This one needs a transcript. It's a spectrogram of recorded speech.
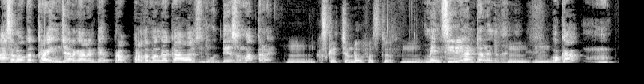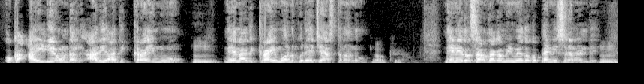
అసలు ఒక క్రైమ్ జరగాలంటే ప్రప్రథమంగా కావాల్సింది ఉద్దేశం మాత్రమే. స్కెచ్ ఉండాలి ఫస్ట్. మెన్సిరి అంటారండి దాన్ని. ఒక ఒక ఐడియా ఉండాలి. అది అది క్రైము. నేను అది క్రైమ్ అనుకునే చేస్తున్నాను. నేను ఏదో సరదాగా మీ మీద ఒక పెన్ ఉమ్,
